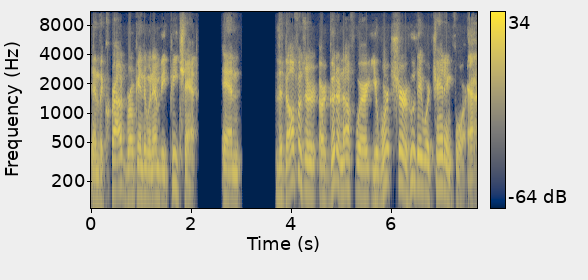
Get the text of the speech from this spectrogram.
and the crowd broke into an MVP chant. And the Dolphins are, are good enough where you weren't sure who they were chanting for. Yeah.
